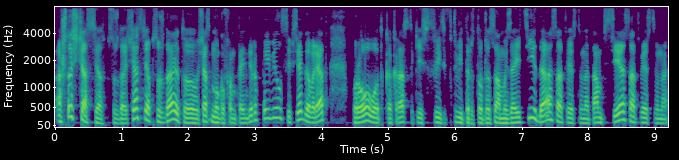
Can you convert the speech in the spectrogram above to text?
а что сейчас все обсуждают? Сейчас все обсуждают, э, сейчас много фронтендеров появилось, и все говорят про вот как раз-таки в Твиттер тот же самый зайти, да, соответственно, там все, соответственно,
